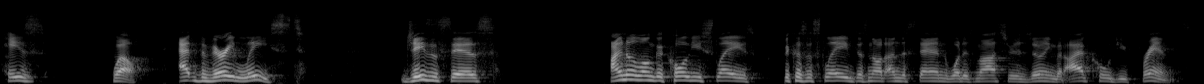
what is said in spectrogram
He's, well, at the very least, Jesus says, I no longer call you slaves because a slave does not understand what his master is doing, but I have called you friends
